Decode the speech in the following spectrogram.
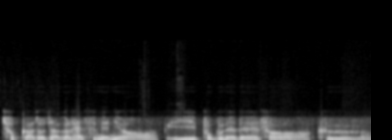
주가 조작을 했으면요. 이 부분에 대해서 그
